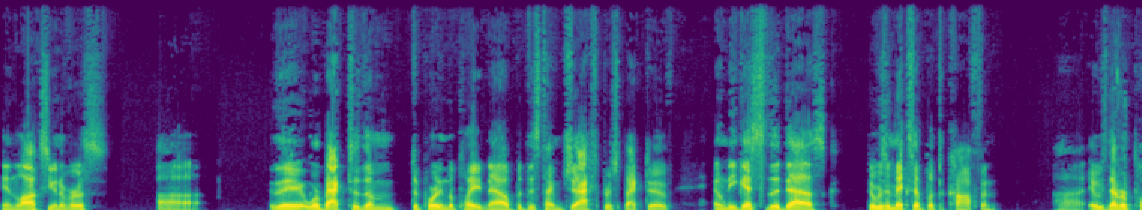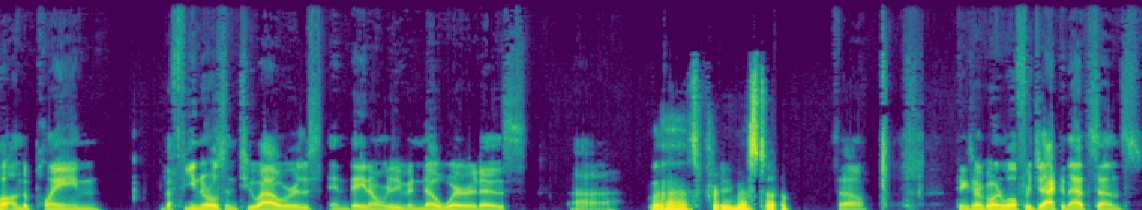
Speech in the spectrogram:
in Locke's universe, uh, they we're back to them deporting the plane now, but this time Jack's perspective. And when he gets to the desk, there was a mix-up with the coffin. Uh, it was never put on the plane. The funeral's in two hours, and they don't really even know where it is. Uh, That's pretty messed up. so things aren't going well for Jack in that sense.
